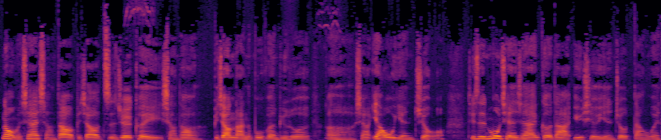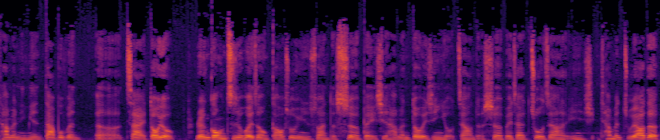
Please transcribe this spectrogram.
那我们现在想到比较直接可以想到比较难的部分，比如说呃，像药物研究，其实目前现在各大医学研究单位，他们里面大部分呃在都有人工智慧这种高速运算的设备，其实他们都已经有这样的设备在做这样的运行，他们主要的。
